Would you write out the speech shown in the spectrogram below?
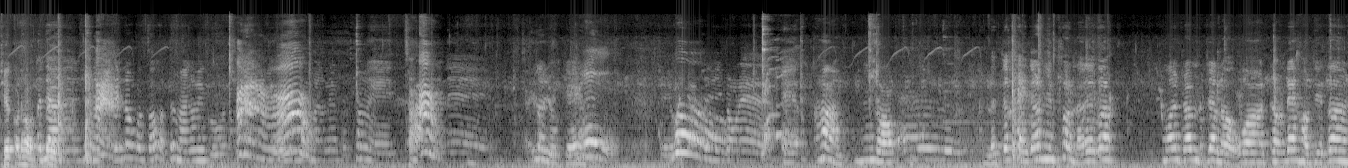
Chưa có thầu có hợp tôi mà nó lên của mà lên của thằng này nó được kìa. Ha rồi lấy cái khay đó nên phun lại cái mỗi trăm là cho lộ trong đây học thì ta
